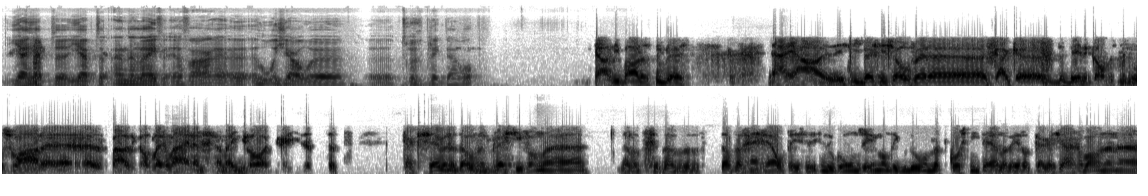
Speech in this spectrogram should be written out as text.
jij, hebt, jij hebt het aan de lijve ervaren. hoe is jouw terugblik daarop? Ja, die baan is niet best. Ja, ja, het is niet best in zoverre. kijk, de binnenkant is veel zwaar. de buitenkant ligt weinig. Weet je wel, dat, dat, kijk, ze hebben het over een kwestie van dat, het, dat, dat er geen geld is, dat is natuurlijk onzin. Want ik bedoel, dat kost niet de hele wereld. Kijk, als jij gewoon een, uh,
